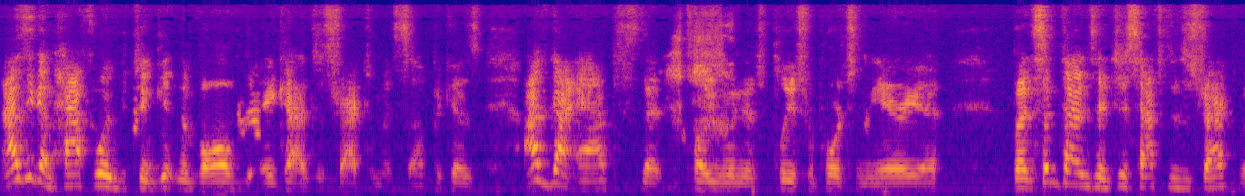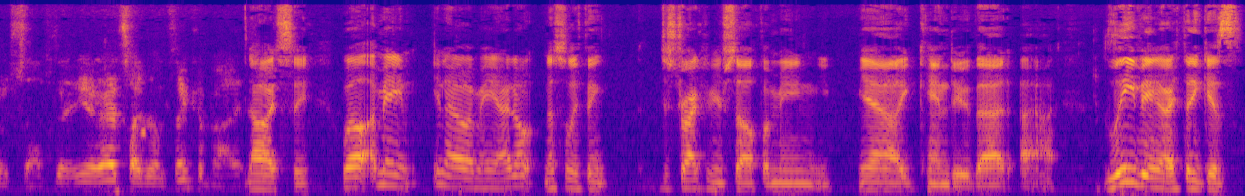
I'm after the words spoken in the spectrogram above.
And I think I'm halfway between getting involved and kind of distracting myself because I've got apps that tell you when there's police reports in the area, but sometimes I just have to distract myself. You know, that's why I don't think about it. Oh, I see. Well, I mean, you know, I mean, I don't necessarily think distracting yourself. I mean, yeah, you can do that. Uh, leaving, I think, is.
